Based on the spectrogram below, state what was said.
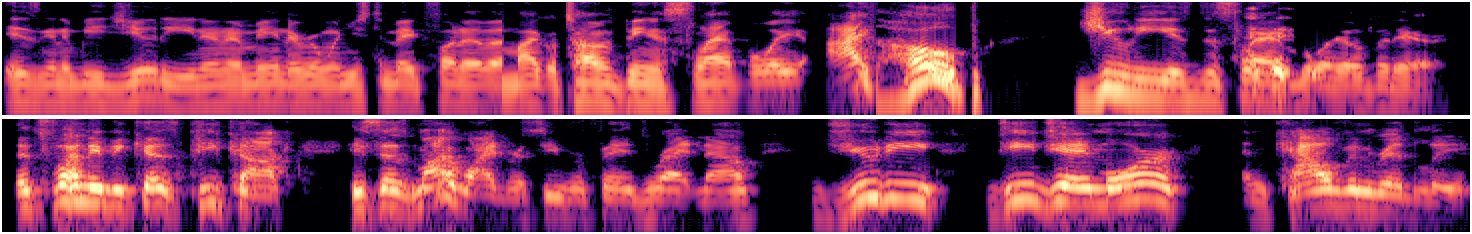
is gonna be Jeudy. You know what I mean? Everyone used to make fun of uh, Michael Thomas being a slant boy. I hope Jeudy is the slant boy over there. It's funny because Peacock he says my wide receiver fades right now. Jeudy, DJ Moore, and Calvin Ridley.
